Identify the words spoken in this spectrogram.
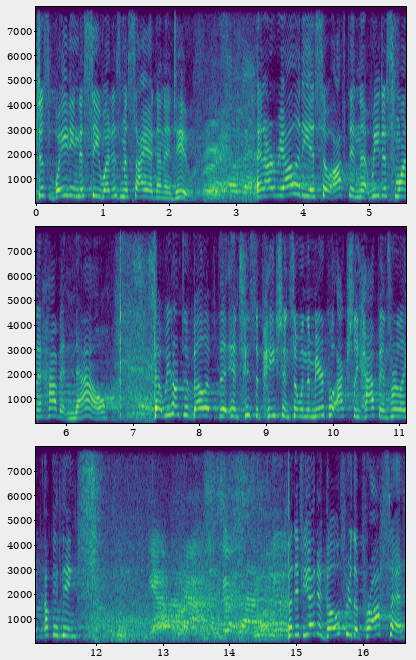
just waiting to see what is Messiah going to do. Right. And our reality is so often that we just want to have it now that we don't develop the anticipation. So when the miracle actually happens, we're like, okay, thanks. Yeah, yeah, But if you had to go through the process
